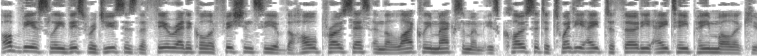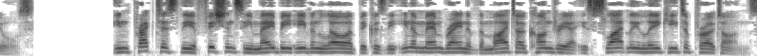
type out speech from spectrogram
Obviously this reduces the theoretical efficiency of the whole process and the likely maximum is closer to 28 to 30 ATP molecules. In practice the efficiency may be even lower because the inner membrane of the mitochondria is slightly leaky to protons.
